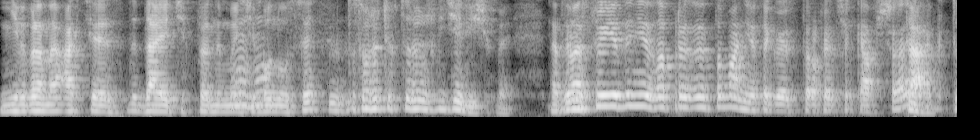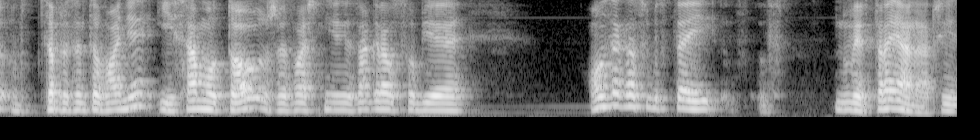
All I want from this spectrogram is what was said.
niewybrana akcja jest, daje ci w pewnym momencie Mhm. bonusy. To są rzeczy, które już widzieliśmy. Natomiast Natomiast tu jedynie zaprezentowanie tego jest trochę ciekawsze. tak, to, zaprezentowanie i samo to, że właśnie zagrał sobie, on zagrał sobie tutaj w, w, mówię, w Trajana, czyli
